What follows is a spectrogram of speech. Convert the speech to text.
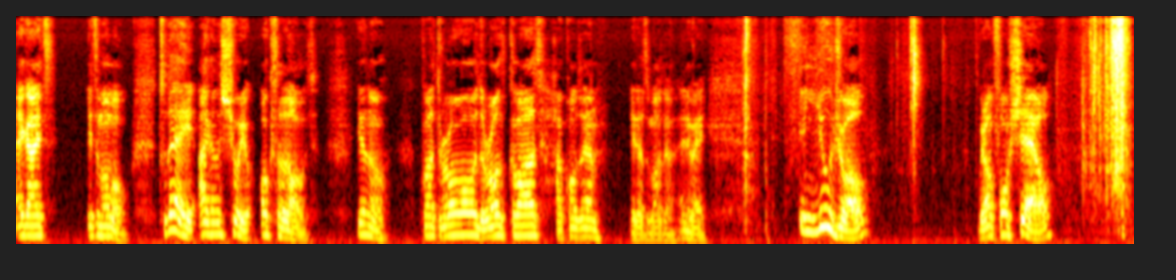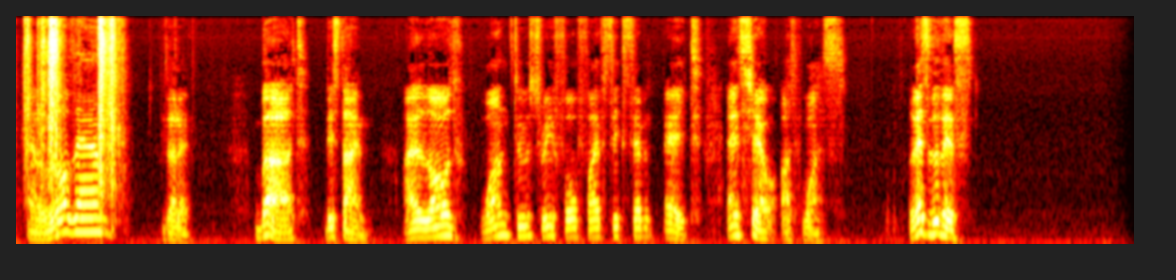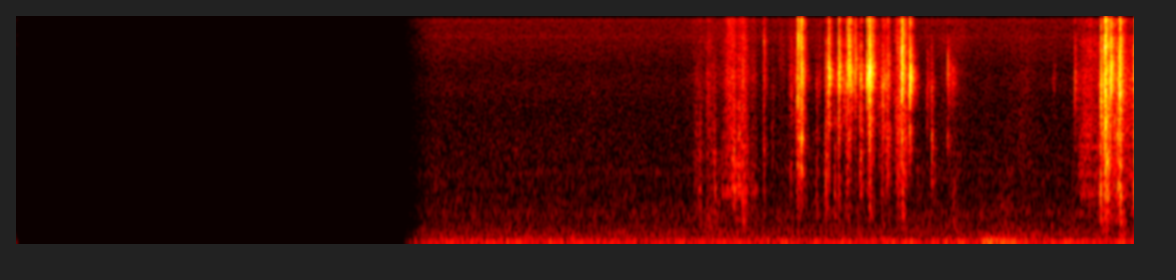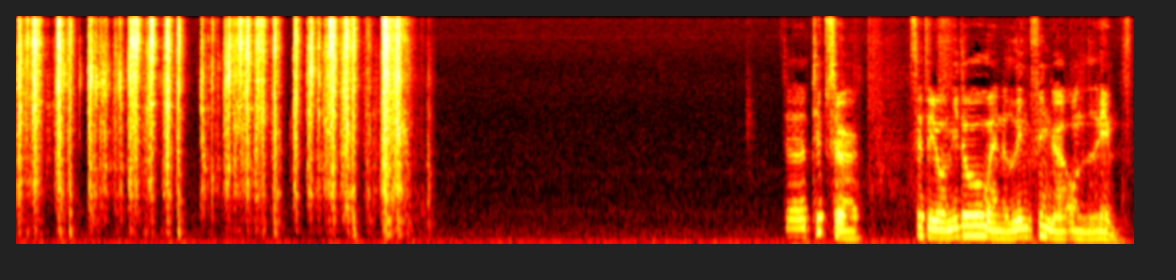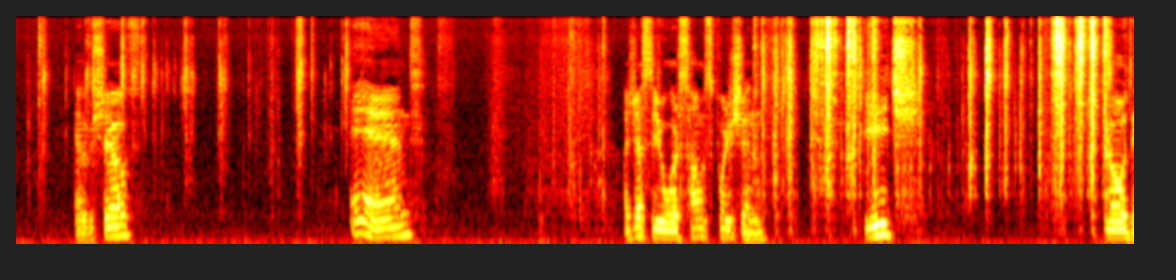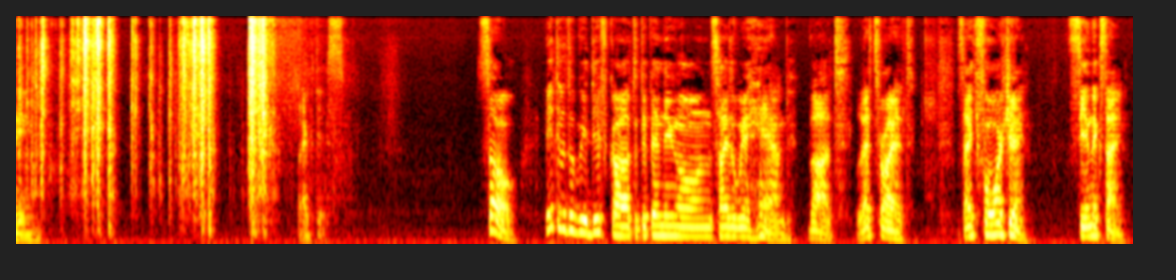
Hey guys, it's Momo. Today I'm gonna show you Oxaload. You know, quad road, road quad, how call them? It doesn't matter. Anyway, in usual, ground for shell and load them. That it. But this time, I load one, two, three, four, five, six, seven, eight, and shell at once. Let's do this. The tips are set your middle and ring finger on the rim and the shells and adjust your thumb's position. Each loading. Like this. So it would be difficult depending on size of your hand but let's try it Thank you for watching. See you next time.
